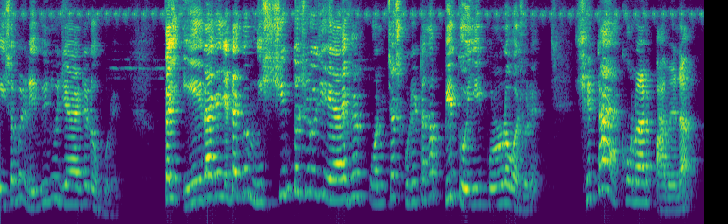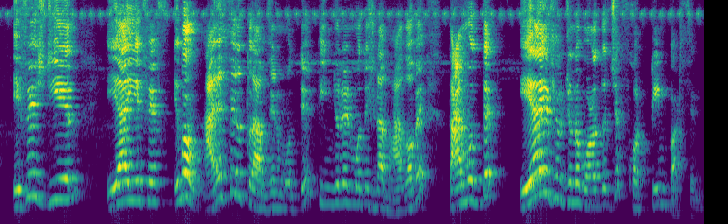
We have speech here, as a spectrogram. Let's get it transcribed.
এইসবের রেভিনিউ জেনারেটের ওপরে তাই এর আগে যেটা একদম নিশ্চিন্ত ছিল যে এআইএফএফ পঞ্চাশ কোটি টাকা পেতই এই পনেরো বছরে, সেটা এখন আর পাবে না। এফএসডিএল এআইএফএফ এবং আইএফএল ক্লাবসের মধ্যে, তিনজনের মধ্যে সেটা ভাগ হবে। তার মধ্যে এআইএফএফ জন্য বরাদ্দ হচ্ছে ফরটিন পার্সেন্ট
